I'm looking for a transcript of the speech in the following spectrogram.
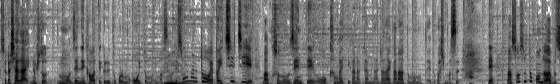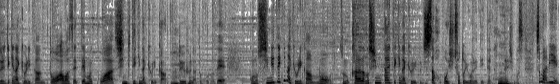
それから社外の人も全然変わってくるところも多いと思いますので、うん。そうなるとやっぱりいちいち、まあ、その前提を考えていかなきゃダメなんじゃないかなとも思ったりとかします。はい。で、まあ、そうすると今度は物理的な距離感と合わせてもう一個は心理的な距離感というふうなところで、この心理的な距離感もその体の身体的な距離と実はほぼ一緒と言われていたりします。つまり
